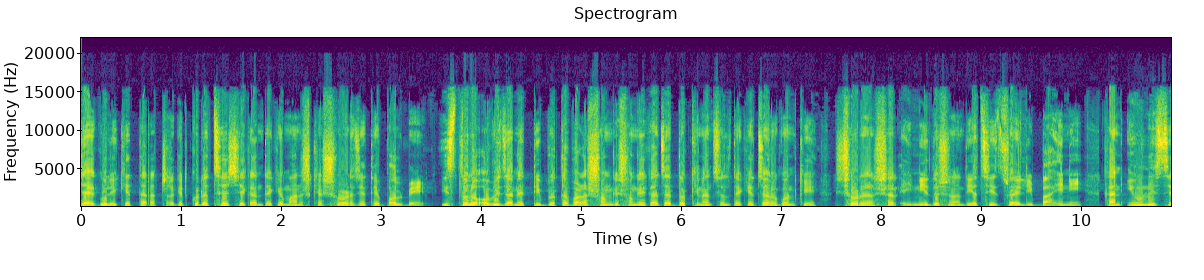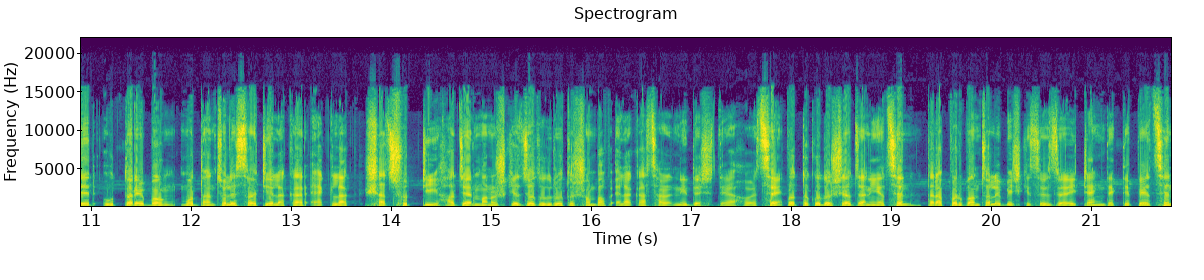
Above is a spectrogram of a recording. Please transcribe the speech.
জায়গাগুলিকে তারা টার্গেট করেছে, সেখান থেকে মানুষকে সরে যেতে বলবে। স্থল অভিযানের তীব্রতা বাড়ার সঙ্গে সঙ্গে গাজার দক্ষিণাঞ্চল থেকে জনগণকে সরে আসার এই নির্দেশনা দিয়েছে ইসরায়েলি বাহিনী। খান ইউনিসের উত্তর এবং মধ্যাঞ্চলে ছয়টি এলাকার এক লাখ সাতষট্টি হাজার মানুষকে যত দ্রুত সম্ভব এলাকা ছাড়ার নির্দেশ দেওয়া হয়েছে। প্রত্যক্ষদর্শীরা জানিয়েছেন, তারা পূর্বাঞ্চলে বেশ কিছু ইসরায়েলি ট্যাঙ্ক দেখতে পেয়েছেন।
